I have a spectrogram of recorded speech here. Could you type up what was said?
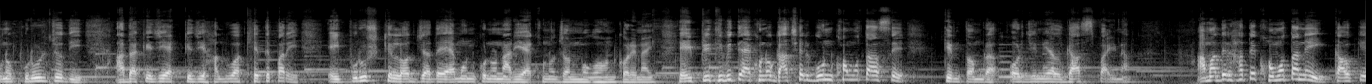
কোনো পুরুষ যদি আধা কেজি, এক কেজি হালুয়া খেতে পারে, এই পুরুষকে লজ্জা দেয় এমন কোনো নারী এখনও জন্মগ্রহণ করে নাই। এই পৃথিবীতে এখনও গাছের গুণ ক্ষমতা আছে, কিন্তু আমরা অরিজিনাল গাছ পাই না। আমাদের হাতে ক্ষমতা নেই কাউকে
